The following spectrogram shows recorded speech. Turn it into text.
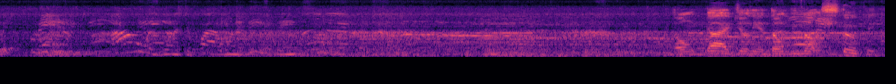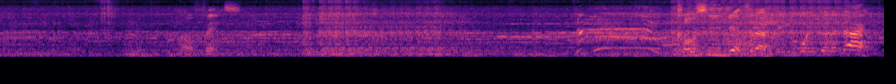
Man, I always wanted to fire one of these things. Don't die, Julian. don't do nothing stupid. No offense. Closer you get to that thing, the more you're gonna die.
